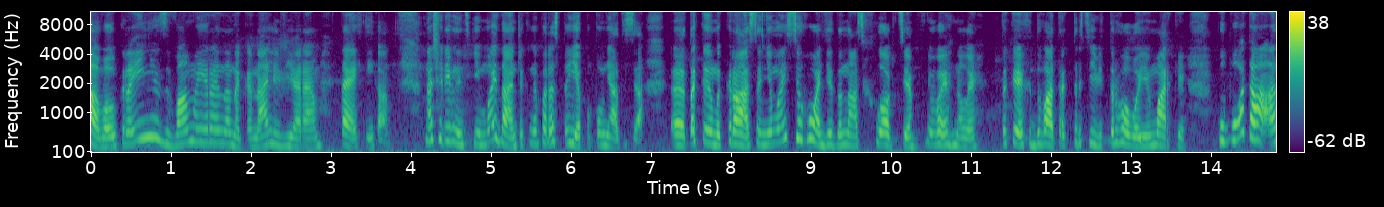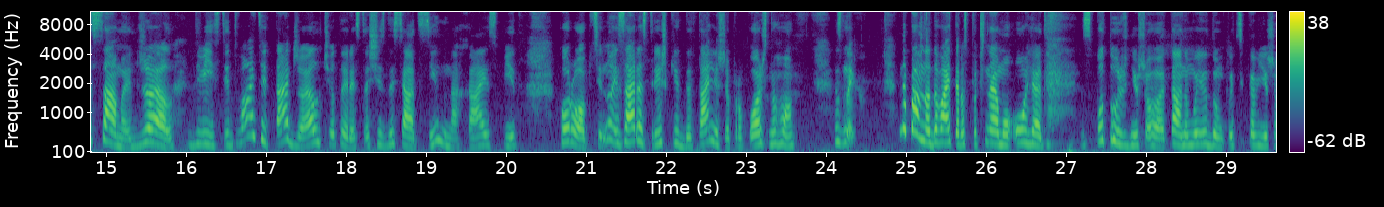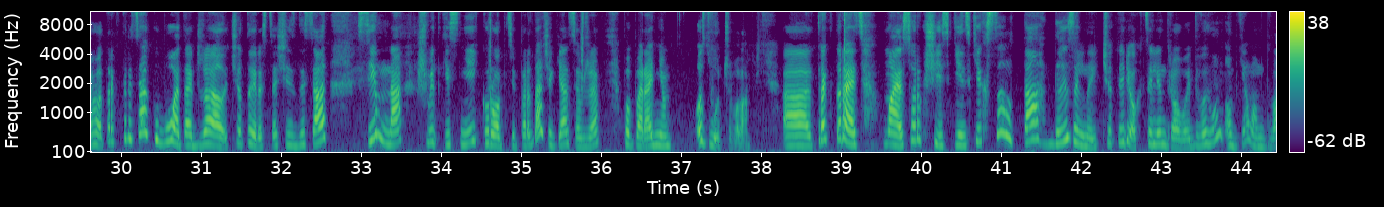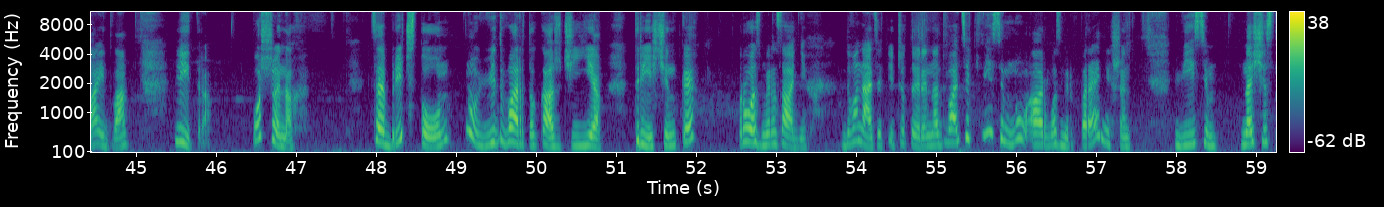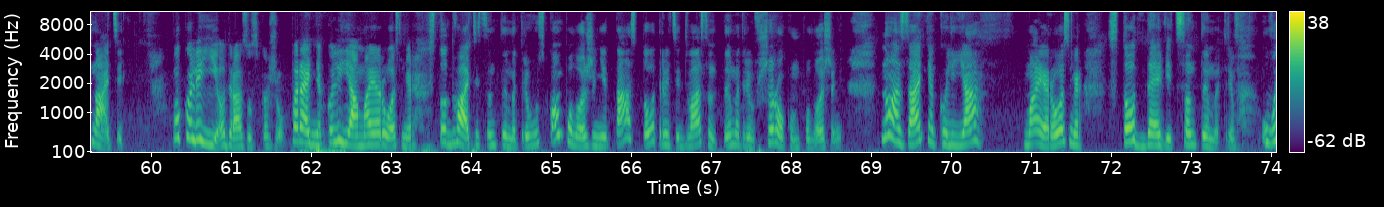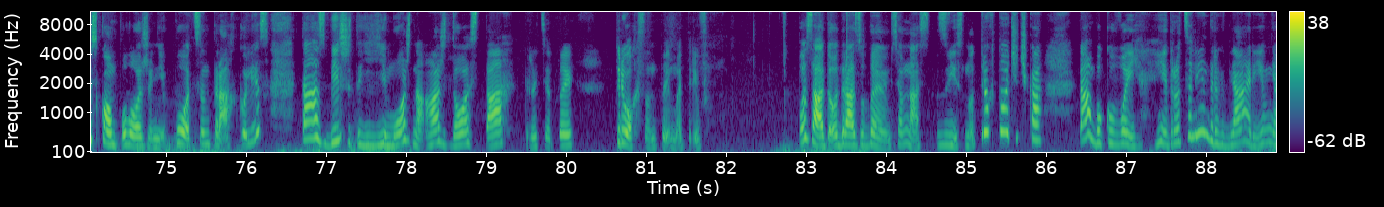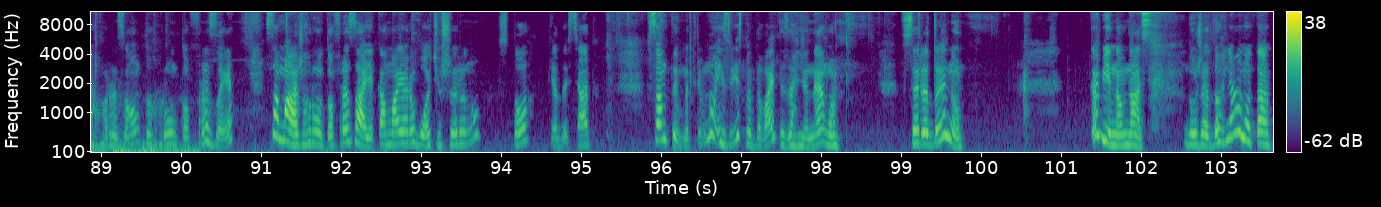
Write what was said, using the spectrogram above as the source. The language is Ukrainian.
Слава Україні! З вами Ірина на каналі VRM Техніка. Наш рівненський майданчик не перестає поповнятися е, такими красенями. Сьогодні до нас хлопці вигнали таких два тракторці від торгової марки Кубота, а саме GL 220 та GL 467 на Speed коробці. Ну і зараз трішки детальніше про кожного з них. Напевно, давайте розпочнемо огляд з потужнішого та, на мою думку, цікавішого тракторця Kubota GL 467 на швидкісній коробці передач, як я це вже попередньо озвучувала. Тракторець має 46 кінських сил та дизельний 4-циліндровий двигун об'ємом 2,2 літра. По шинах це Bridgestone, ну, відверто кажучи, є тріщинки. Розмір задніх 12,4 на 28, ну а розмір передніх шин 8 на 16. По колії одразу скажу. Передня колія має розмір 120 см в вузькому положенні та 132 см в широкому положенні. Ну а задня колія має розмір 109 см у вузькому положенні по центрах коліс, та збільшити її можна аж до 133 см. Позаду одразу дивимося. В нас, звісно, трьохточечка та боковий гідроциліндрик для рівня горизонту ґрунтофрези. Сама ж ґрунтофреза, яка має робочу ширину 150 сантиметрів. Ну і звісно, давайте заглянемо всередину. Кабіна в нас дуже доглянута,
